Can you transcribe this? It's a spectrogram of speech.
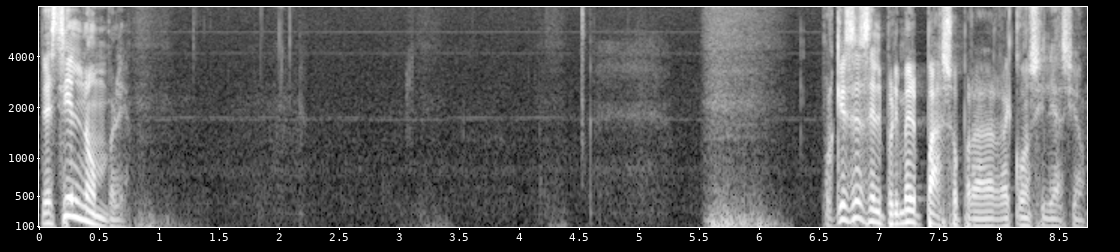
Decí el nombre. Porque ese es el primer paso para la reconciliación.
